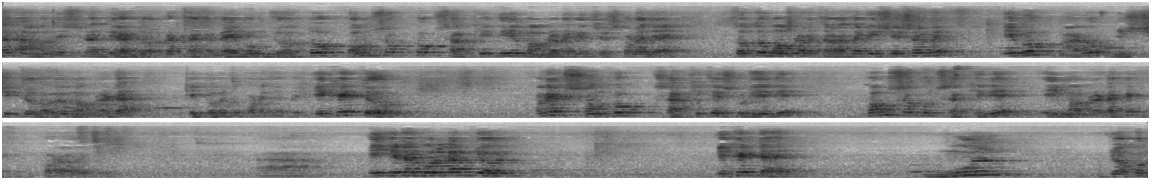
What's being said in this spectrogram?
তাহলে আমাদের সেটা দেওয়ার দরকার থাকে না এবং যত কম সংখ্যক সাক্ষী দিয়ে মামলাটাকে শেষ করা যায়, তত মামলাটা তাড়াতাড়ি শেষ হবে এবং আরও নিশ্চিতভাবে মামলাটা ঠিকভাবে তো করা যাবে। এক্ষেত্রেও অনেক সংখ্যক সাক্ষীকে সরিয়ে দিয়ে, কম সংখ্যক সাক্ষী দিয়ে এই মামলাটাকে করা হয়েছে। এই যেটা বললাম যে এখানটায় মূল যখন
